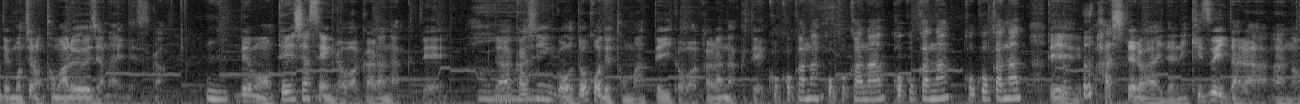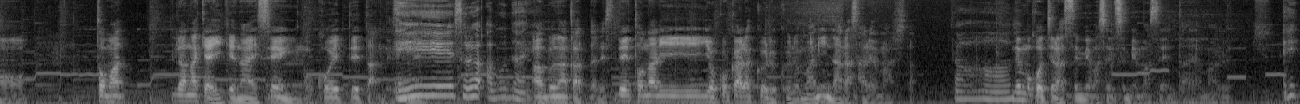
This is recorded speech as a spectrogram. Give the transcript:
でもちろん止まるじゃないですか。嗯，でも停車線が分からなくてで赤信号どこで止まっていいか分からなくてここかなここかなここかなここかなって走ってる間に気づいたらあの止まらなきゃいけない線を越えてたんですねえー、それは危ない。あ危なかったですで隣横から来る車に鳴らされましたあー。でもこちらすみませんすみませんと謝る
